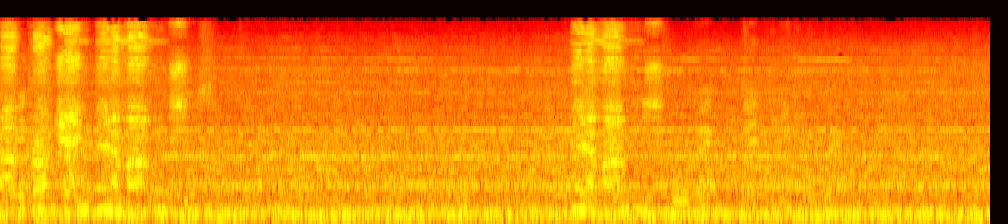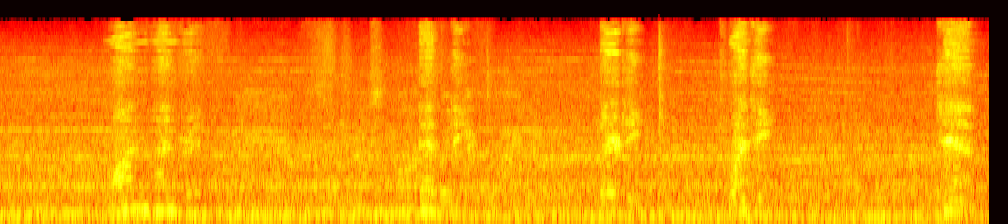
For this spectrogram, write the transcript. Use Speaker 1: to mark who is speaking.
Speaker 1: Approaching minimums. Minimums.
Speaker 2: 100.
Speaker 1: 50.
Speaker 2: 30, 20, 10,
